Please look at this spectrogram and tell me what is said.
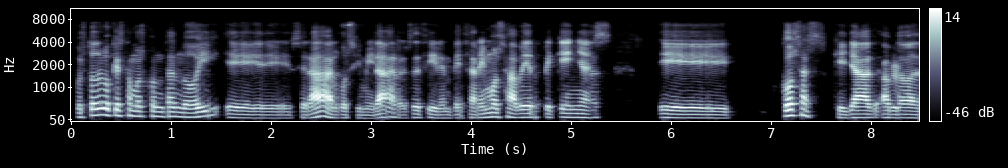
Pues todo lo que estamos contando hoy eh, será algo similar, es decir, empezaremos a ver pequeñas eh, cosas que ya hablaba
